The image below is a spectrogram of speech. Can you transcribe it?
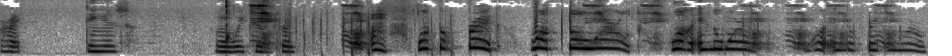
Alright, thing is, gonna wait till it's like, oh, what the frick? What the world? What in the world? What in the freaking world?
